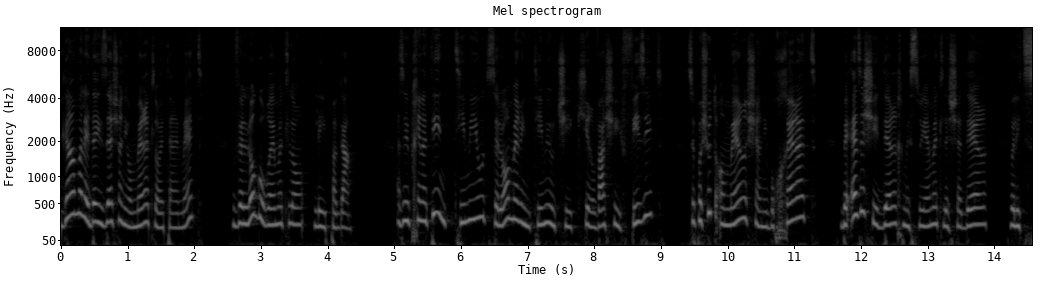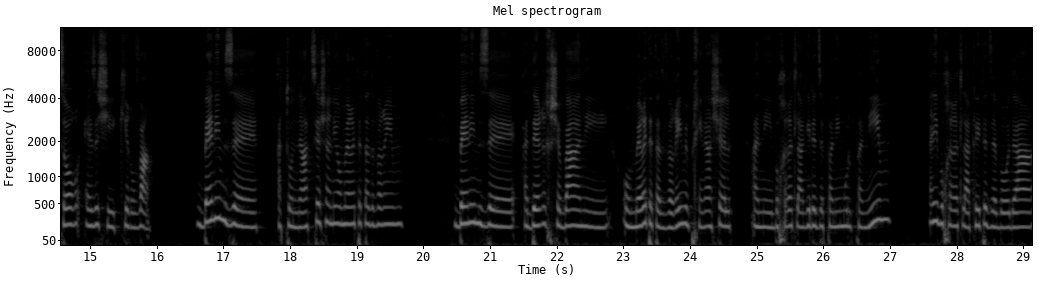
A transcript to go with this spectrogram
גם על ידי זה שאני אומרת לו את האמת, ולא גורמת לו להיפגע. אז מבחינתי אינטימיות זה לא אומר אינטימיות שהיא קרבה שהיא פיזית, זה פשוט אומר שאני בוחרת באיזושהי דרך מסוימת לשדר וליצור איזושהי קרבה. בין אם זה הטונציה שאני אומרת את הדברים, בין אם זה הדרך שבה אני אומרת את הדברים מבחינה של אני בוחרת להגיד את זה פנים מול פנים, אני בוחרת להקליט את זה בהודעה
